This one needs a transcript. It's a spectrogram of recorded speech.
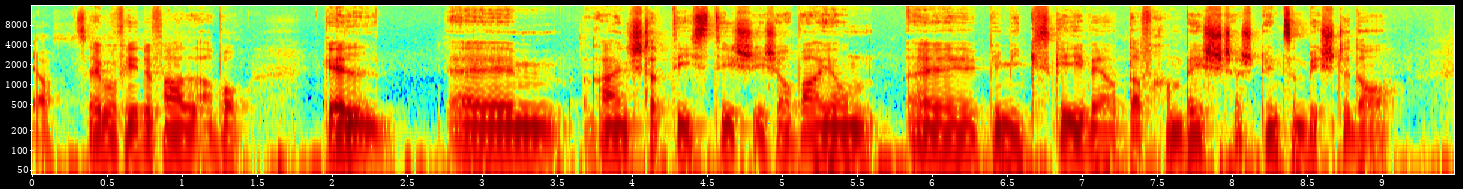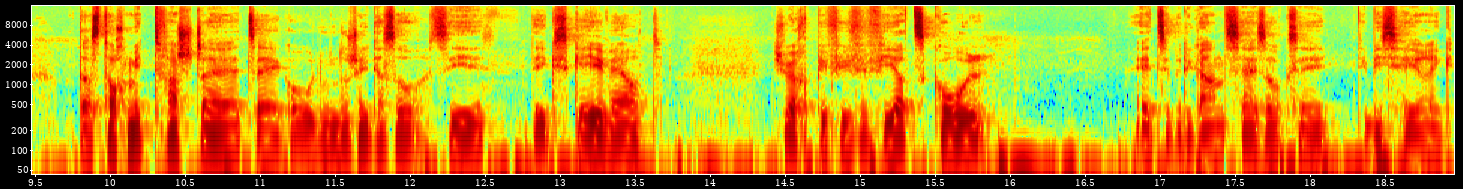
Ja. Selber auf jeden Fall, aber gell, ähm, rein statistisch ist auch Bayern äh, beim XG-Wert einfach am besten, stehen sie am besten da. Das doch mit fast äh, 10 Goal Unterschied. Also sie, der XG-Wert ist wirklich bei 45 Goal jetzt über die ganze Saison gesehen, die bisherige.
